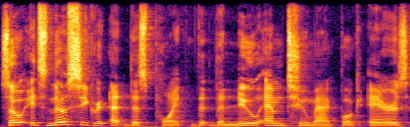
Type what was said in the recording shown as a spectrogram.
So it's no secret at this point that the new M2 MacBook Airs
